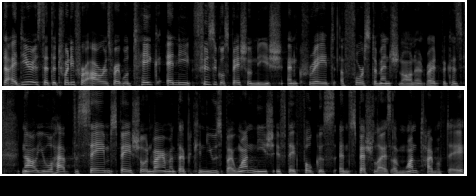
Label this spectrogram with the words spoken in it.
the idea is that the 24 hours, right, will take any physical spatial niche and create a fourth dimension on it, right? Because now you will have the same spatial environment that can use by one niche if they focus and specialize on one time of day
